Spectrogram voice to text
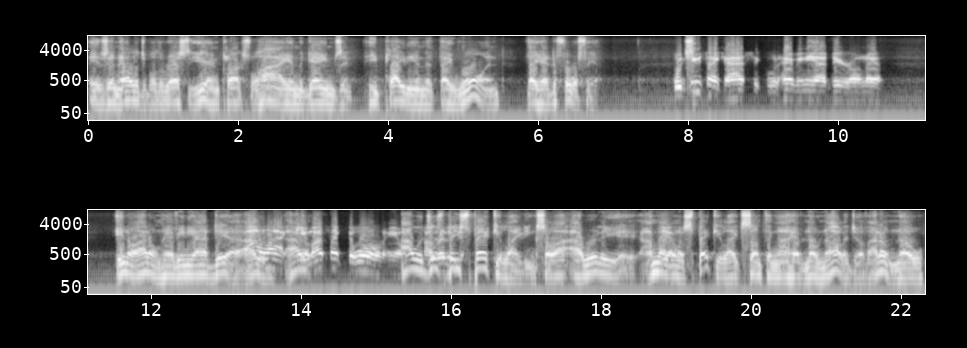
is ineligible the rest of the year in Clarksville High in the games that he played in that they won, they had to forfeit. Would you think Isaac would have any idea on that? You know, I don't have any idea. I, would- like I him. I think the world of him. I would just really be do. speculating, so I, I really, I'm not going to speculate something I have no knowledge of. I don't know.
